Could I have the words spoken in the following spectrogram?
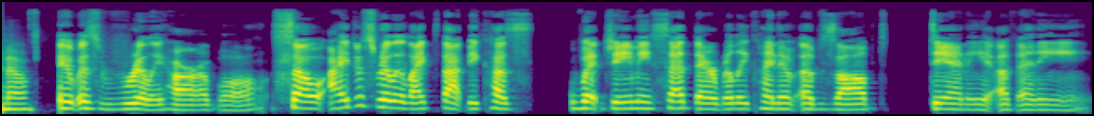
know. It was really horrible. So I just really liked that because what Jamie said there really kind of absolved Dani of any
